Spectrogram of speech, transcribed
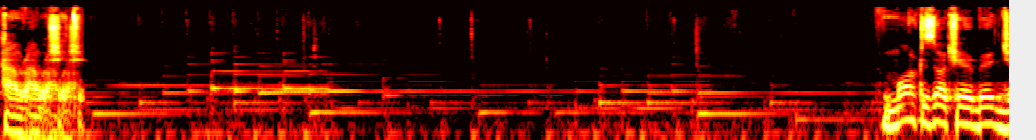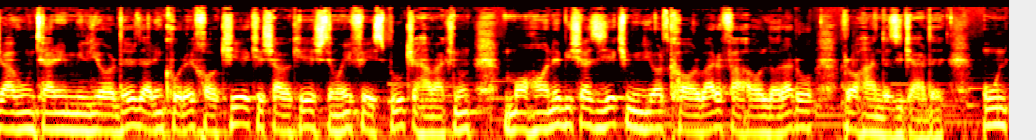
همراه باشید. مارک زاکربرگ جوانترین میلیاردر در این کره خاکیه که شبکه اجتماعی فیسبوک که همکنون ماهانه بیش از یک میلیارد کاربر فعال داره رو راه اندازی کرده. اون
